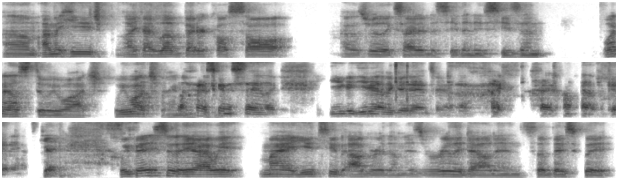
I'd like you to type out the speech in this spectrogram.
Um, I'm a huge like I love Better Call Saul. I was really excited to see the new season. What else do we watch? We watch random. I was gonna say like you you have a good answer. I, I don't have a good answer. Okay. We basically, yeah, we my YouTube algorithm is really dialed in. So basically,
